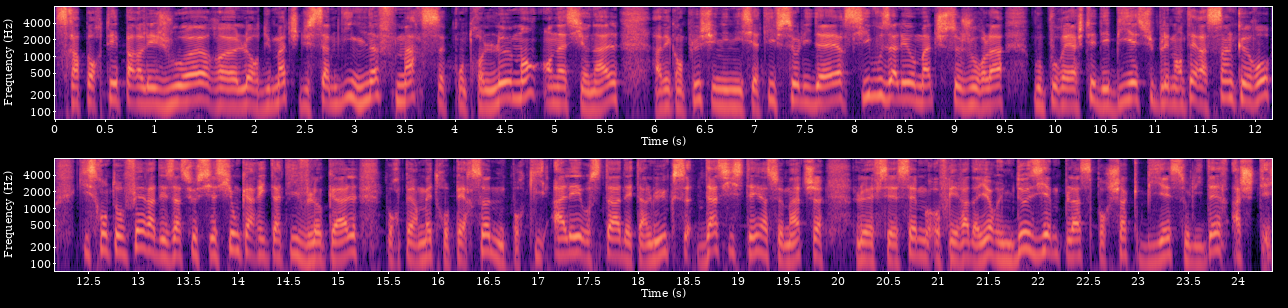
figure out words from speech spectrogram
sera porté par les joueurs euh, lors du match du samedi 9 mars contre Le Mans en national, avec en plus une initiative solidaire. Si vous allez au match ce jour-là, vous pourrez acheter des billets supplémentaires à 5 euros qui seront offerts à des associations caritatives locales pour permettre aux personnes pour qui aller au stade est un luxe d'assister à ce match. Le FCSM offrira d'ailleurs une deuxième place pour chaque billet solidaire acheté.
